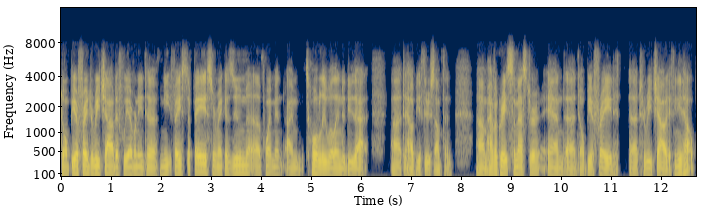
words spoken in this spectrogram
Don't be afraid to reach out if we ever need to meet face to face or make a Zoom appointment. I'm totally willing to do that uh, to help you through something. Um, have a great semester and uh, don't be afraid uh, to reach out if you need help.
